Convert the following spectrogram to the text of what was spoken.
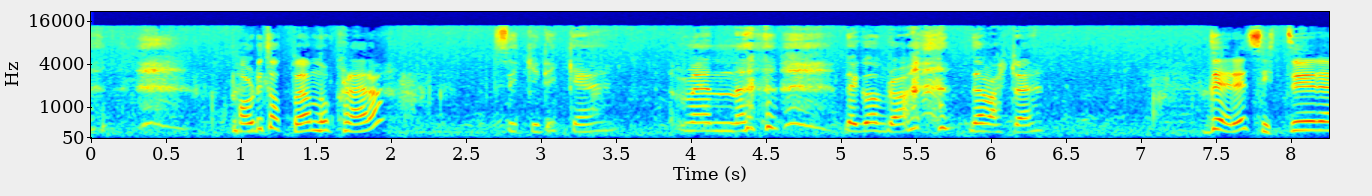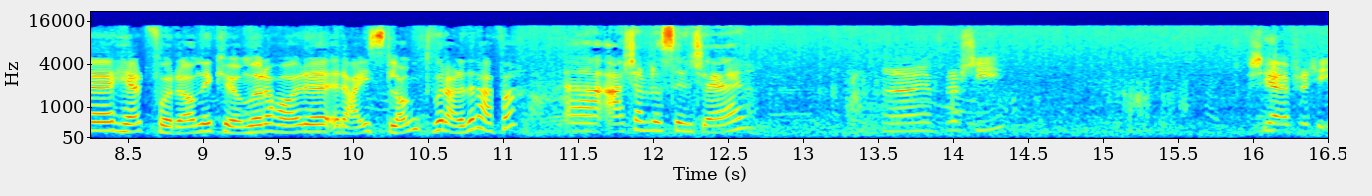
Har du tatt på deg nok klær, da? Sikkert ikke. Men det går bra. Det er verdt det. Dere sitter eh, helt foran i køen. Dere har eh, reist langt. Hvor er det dere er fra? Eh, Jeg kommer fra Steinkjer. Fra Ski. Jeg er fra Ski.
